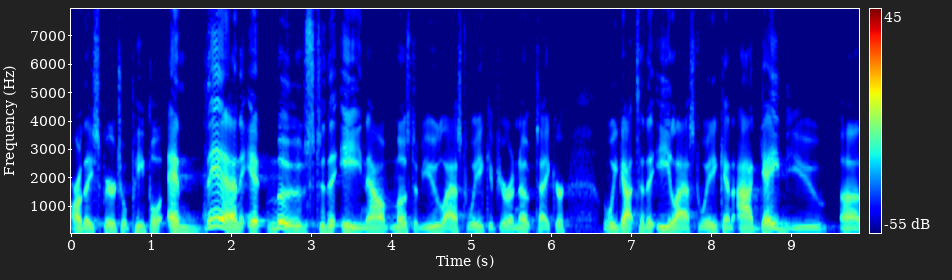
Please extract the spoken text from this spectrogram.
are they spiritual people? And then it moves to the E. Now, most of you last week, if you're a note taker, we got to the E last week, and I gave you uh,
